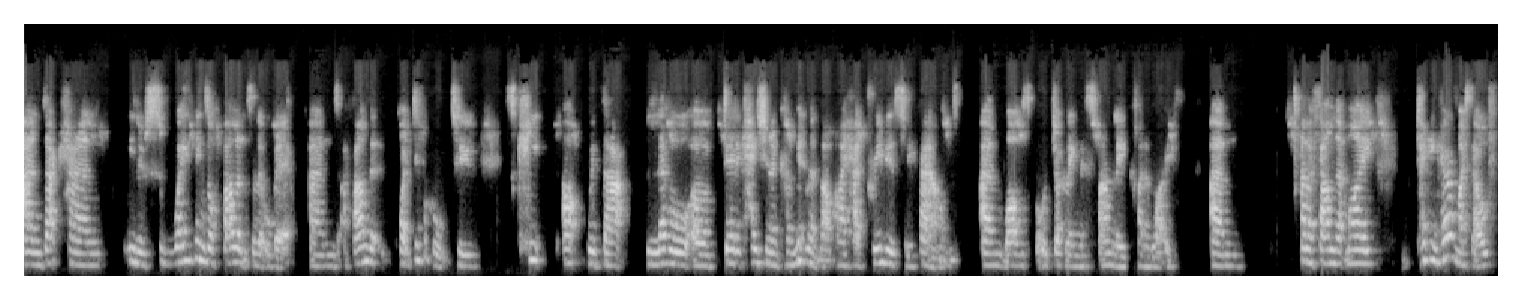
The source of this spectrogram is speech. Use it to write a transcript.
And that can, you know, sway things off balance a little bit. And I found it quite difficult to keep up with that level of dedication and commitment that I had previously found um, while sort of juggling this family kind of life. Um, and I found that my taking care of myself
